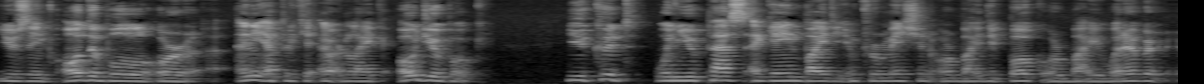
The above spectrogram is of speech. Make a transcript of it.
using Audible or any application or like audiobook, you could, when you pass again by the information or by the book or by whatever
